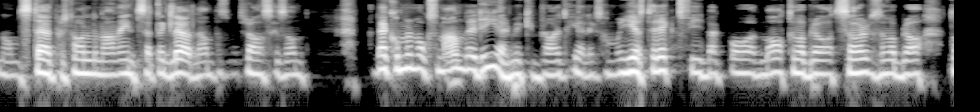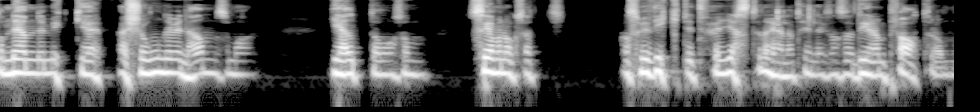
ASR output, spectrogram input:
någon städpersonal eller någon annan inte sätter glödlampor som är trasiga. Sånt. Där kommer de också med andra idéer, mycket bra idéer. Liksom, och ges direkt feedback på att maten var bra, att servicen var bra. De nämner mycket personer vid namn som har hjälpt dem och som ser man också att alltså, vad som är viktigt för gästerna hela tiden. Liksom, så det de pratar om.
